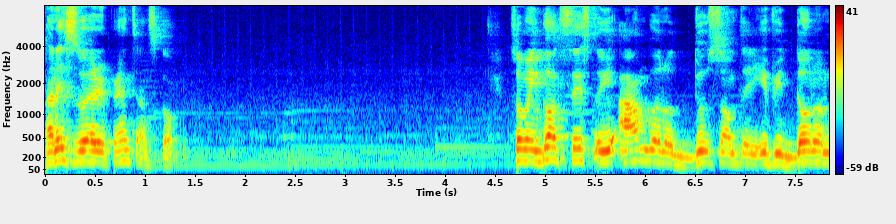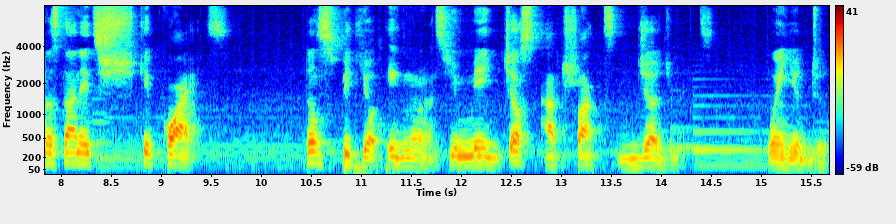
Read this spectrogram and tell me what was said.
And this is where repentance comes. So when God says to you, I'm going to do something, if you don't understand it, shh, keep quiet. Don't speak your ignorance. You may just attract judgment when you do.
